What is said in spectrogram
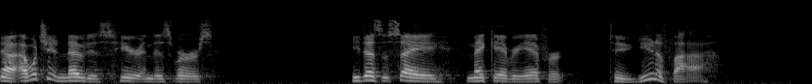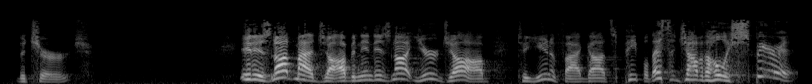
Now, I want you to notice here in this verse, he doesn't say make every effort to unify the church. It is not my job and it is not your job to unify God's people. That's the job of the Holy Spirit.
